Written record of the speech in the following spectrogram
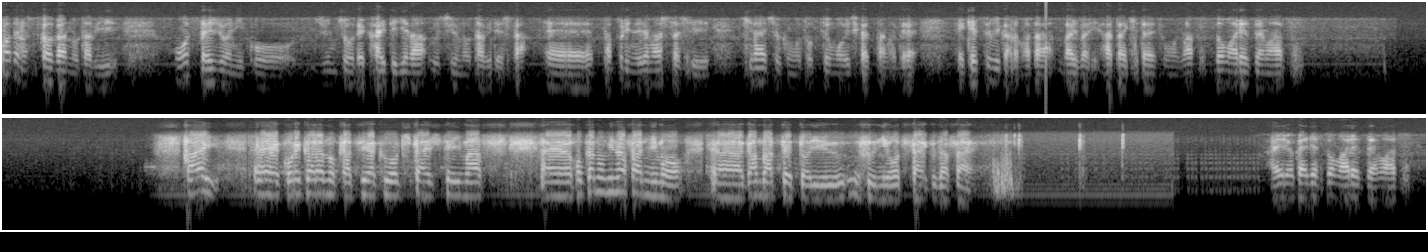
ここまでの2日間の旅、思った以上にこう順調で快適な宇宙の旅でした、えーたっぷり寝れましたし機内食もとっても美味しかったので、え月曜日からまたバリバリ働きたいと思いますどうもありがとうございますはい、えーこれからの活躍を期待しています。えー他の皆さんにも、えー頑張ってというふうにお伝えください。はい了解ですどうもありがとうございます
